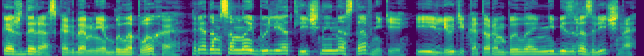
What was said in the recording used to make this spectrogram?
Каждый раз, когда мне было плохо, рядом со мной были отличные наставники и люди, которым было не безразлично.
